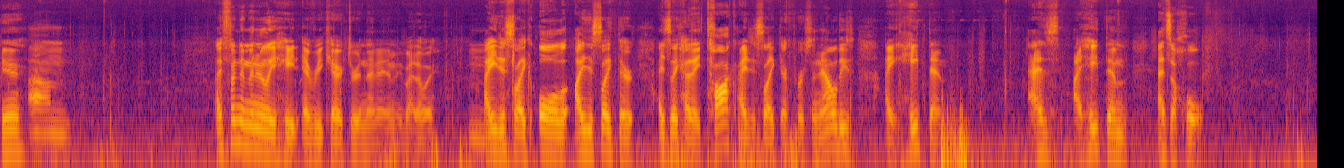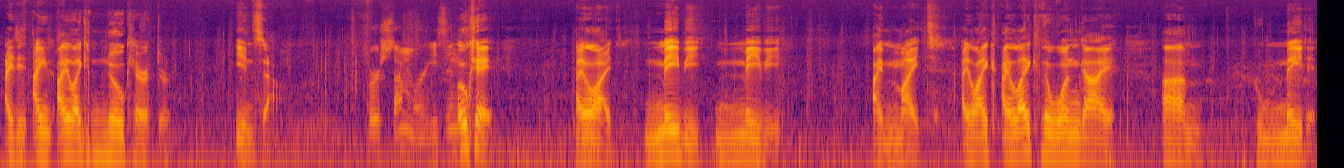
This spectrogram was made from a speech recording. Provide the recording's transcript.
Yeah. Um. I fundamentally hate every character in that anime, by the way. hmm. I just like all. I just like their. I just like how they talk. I just like their personalities. I hate them, as I hate them as a whole. I, I, I like no character in Sao. For some reason. Okay, I lied. Maybe, maybe, I might. I like I like the one guy, um, who made it,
